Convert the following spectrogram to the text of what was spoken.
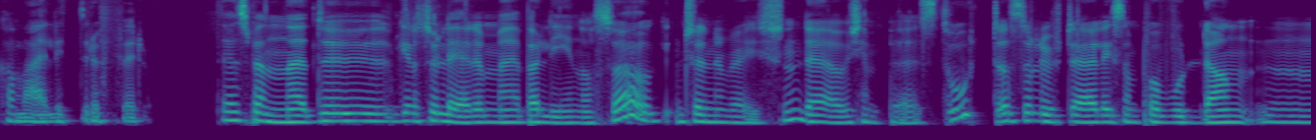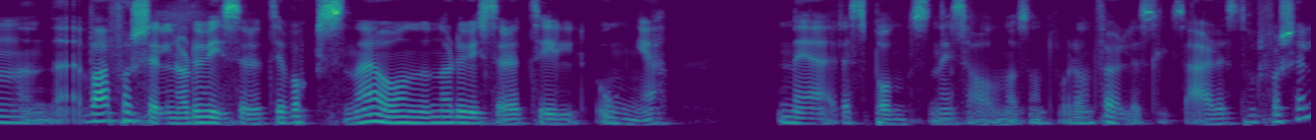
kan være litt røffere det er spennende. Du gratulerer med Berlin også, og Generation. Det er jo kjempestort. Og så lurte jeg liksom på hvordan Hva er forskjellen når du viser det til voksne, og når du viser det til unge? Med responsen i salen og sånt. Hvordan føles det? Er det stor forskjell?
